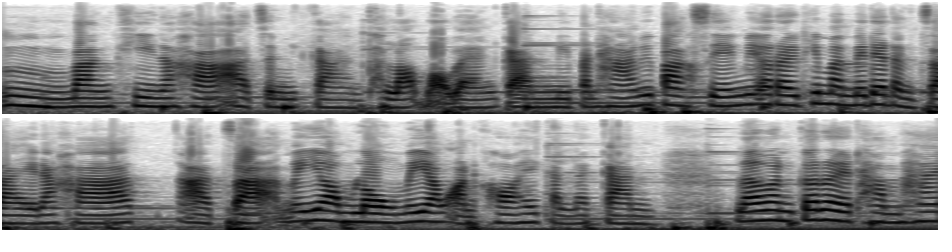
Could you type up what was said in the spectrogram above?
อืมบางทีนะคะ อาจจะมีการทะเลาะเบาะแวงกันมีปัญหามีปากเสียงมีอะไรที่มันไม่ได้ดังใจนะคะ อาจจะไม่ยอมลงไม่ยอมอ่อนคอให้กันและกัน แล้วมันก็เลยทำให้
